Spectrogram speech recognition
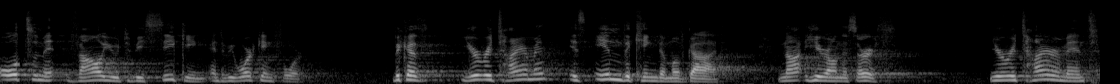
ultimate value to be seeking and to be working for. Because your retirement is in the kingdom of God, not here on this earth. Your retirement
